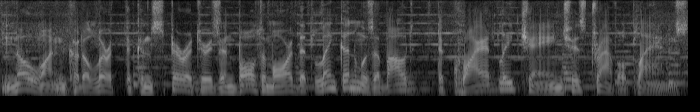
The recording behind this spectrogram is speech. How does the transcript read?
no one could alert the conspirators in Baltimore that Lincoln was about to quietly change his travel plans.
